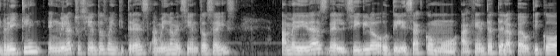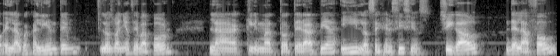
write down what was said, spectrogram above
Rickling en 1823 a 1906 a medidas del siglo utiliza como agente terapéutico el agua caliente, los baños de vapor, la climatoterapia y los ejercicios. Chigaud de la Faux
